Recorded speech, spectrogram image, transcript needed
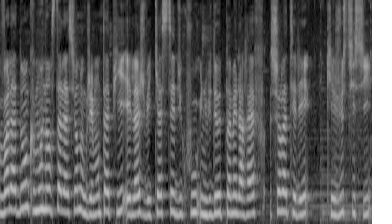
Voilà donc mon installation, donc j'ai mon tapis et là je vais caster du coup une vidéo de Pamela Ref sur la télé qui est juste ici.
